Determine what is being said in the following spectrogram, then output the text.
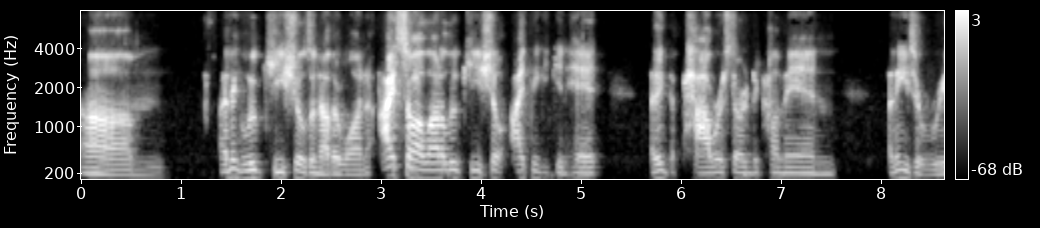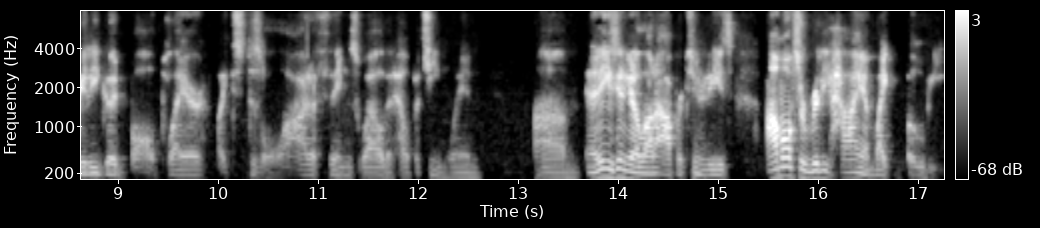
Um, I think Luke Keaschall's another one. I saw a lot of Luke Keaschall. I think he can hit. I think the power started to come in. I think he's a really good ball player. Like does a lot of things well that help a team win. Um, and I think he's going to get a lot of opportunities. I'm also really high on Mike Boeve.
